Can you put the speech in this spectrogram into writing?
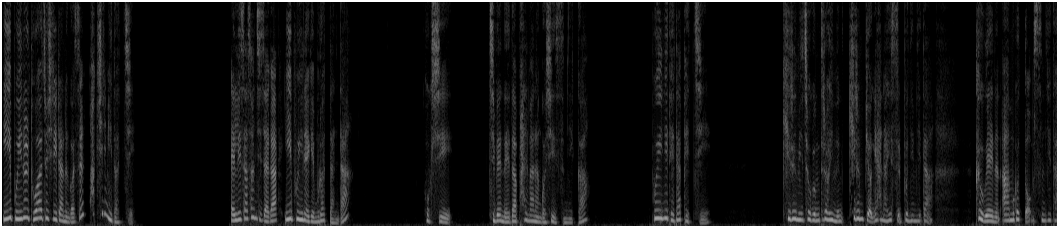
이 부인을 도와주시리라는 것을 확실히 믿었지. 엘리사 선지자가 이 부인에게 물었단다. 혹시 집에 내다 팔 만한 것이 있습니까? 부인이 대답했지. 기름이 조금 들어있는 기름병이 하나 있을 뿐입니다. 그 외에는 아무것도 없습니다.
